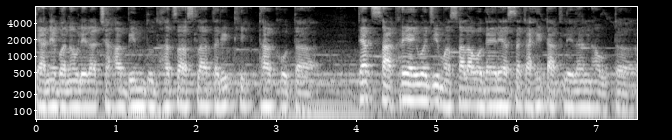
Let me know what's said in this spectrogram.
त्याने बनवलेला चहा बिन दुधाचा असला तरी ठीकठाक होता. त्यात साखरेऐवजी मसाला वगैरे असं काही टाकलेलं नव्हतं.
